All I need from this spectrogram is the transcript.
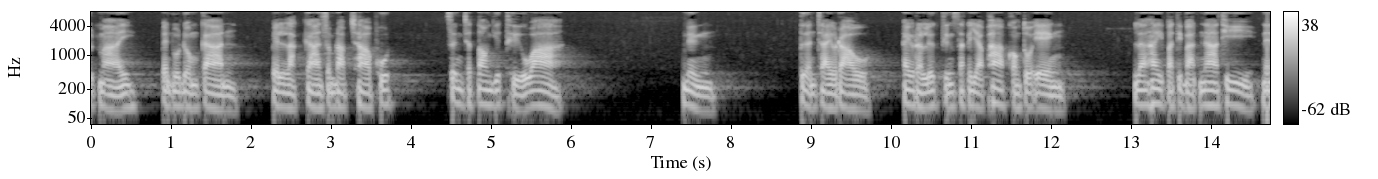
จุดหมาย เป็นอุดมการ เป็นหลักการสำหรับชาวพุทธ ซึ่งจะต้องยึดถือว่าหนึ่งเตือนใจเราให้ระลึกถึงศักยภาพของตัวเอง และให้ปฏิบัติหน้าที่ใน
